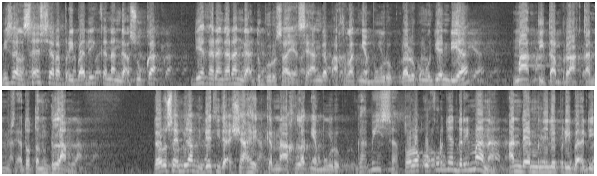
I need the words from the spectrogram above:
misal saya secara pribadi karena nggak suka dia kadang-kadang nggak tegur saya. Saya anggap akhlaknya buruk. Lalu kemudian dia mati tabrakan misalnya atau tenggelam. Lalu saya bilang dia tidak syahid karena akhlaknya buruk. Nggak bisa. Tolok ukurnya dari mana? Anda yang menilai pribadi.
